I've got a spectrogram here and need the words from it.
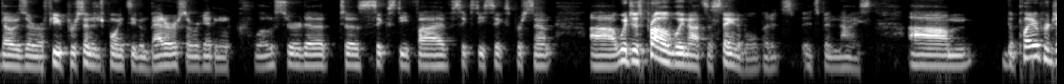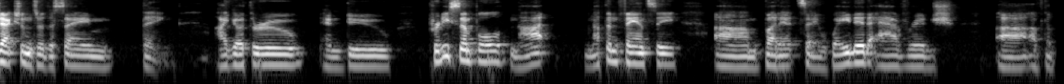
those are a few percentage points even better. So we're getting closer to, to 65, 66%, uh, which is probably not sustainable, but it's it's been nice. Um, the player projections are the same thing. I go through and do pretty simple, not nothing fancy, um, but it's a weighted average uh, of the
